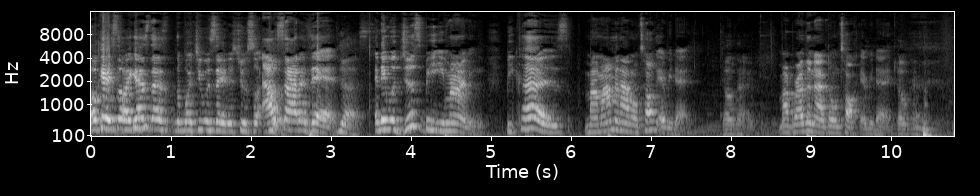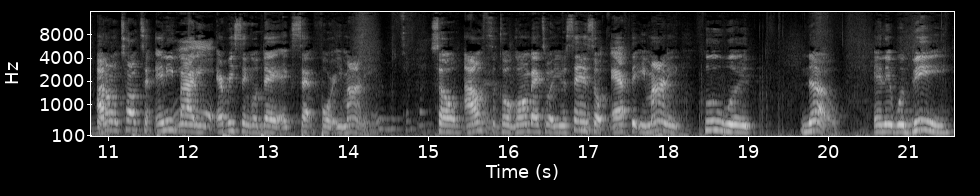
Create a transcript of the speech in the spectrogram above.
Okay, so I guess that's what you would say is true. So outside of that, yes. and it would just be Imani because my mom and I don't talk every day. Okay. My brother and I don't talk every day. Okay. I don't talk to anybody every single day except for Imani. So I'll go going back to what you were saying. So after Imani, who would know? And it would be,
